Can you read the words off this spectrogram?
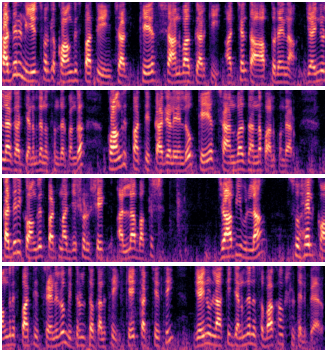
కదిరి నియోజకవర్గ Congress party incharge K S Shahnawaz గారికి అత్యంత ఆప్తుడైన జైనుల్లా గారి జన్మదినం సందర్భంగా కాంగ్రెస్ పార్టీ కార్యాలయంలో కెఎస్ షాన్వాజ్ అన్న పాల్గొన్నారు. కదిరి కాంగ్రెస్ పట్టణ అధ్యక్షుడు షేక్ అల్లా బక్ష్ జాబీవుల్లా సుహేల్ కాంగ్రెస్ పార్టీ శ్రేణులు మిత్రులతో కలిసి కేక్ కట్ చేసి జైనుల్లాకి జన్మదిన శుభాకాంక్షలు తెలిపారు.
